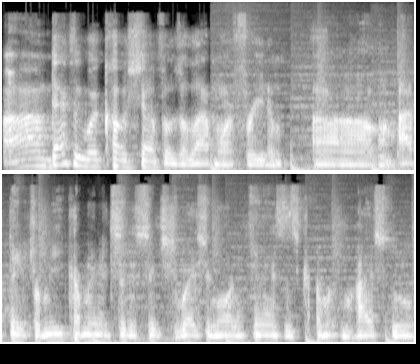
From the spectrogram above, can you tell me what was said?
Um, definitely with Coach Self, it was a lot more freedom. Um, I think for me coming into the situation going to Kansas, coming from high school,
